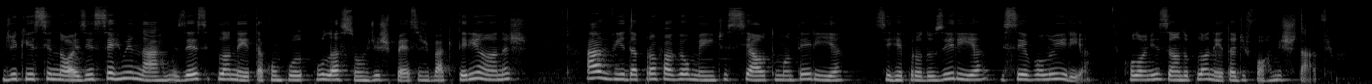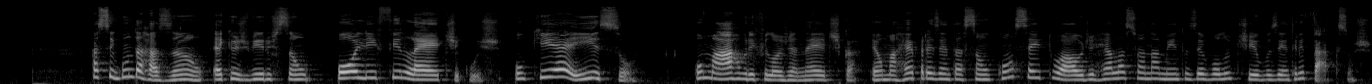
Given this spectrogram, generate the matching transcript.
de que, se nós inseminarmos esse planeta com populações de espécies bacterianas, a vida provavelmente se automanteria, se reproduziria e se evoluiria, colonizando o planeta de forma estável. A segunda razão é que os vírus são polifiléticos. O que é isso? Uma árvore filogenética é uma representação conceitual de relacionamentos evolutivos entre táxons.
